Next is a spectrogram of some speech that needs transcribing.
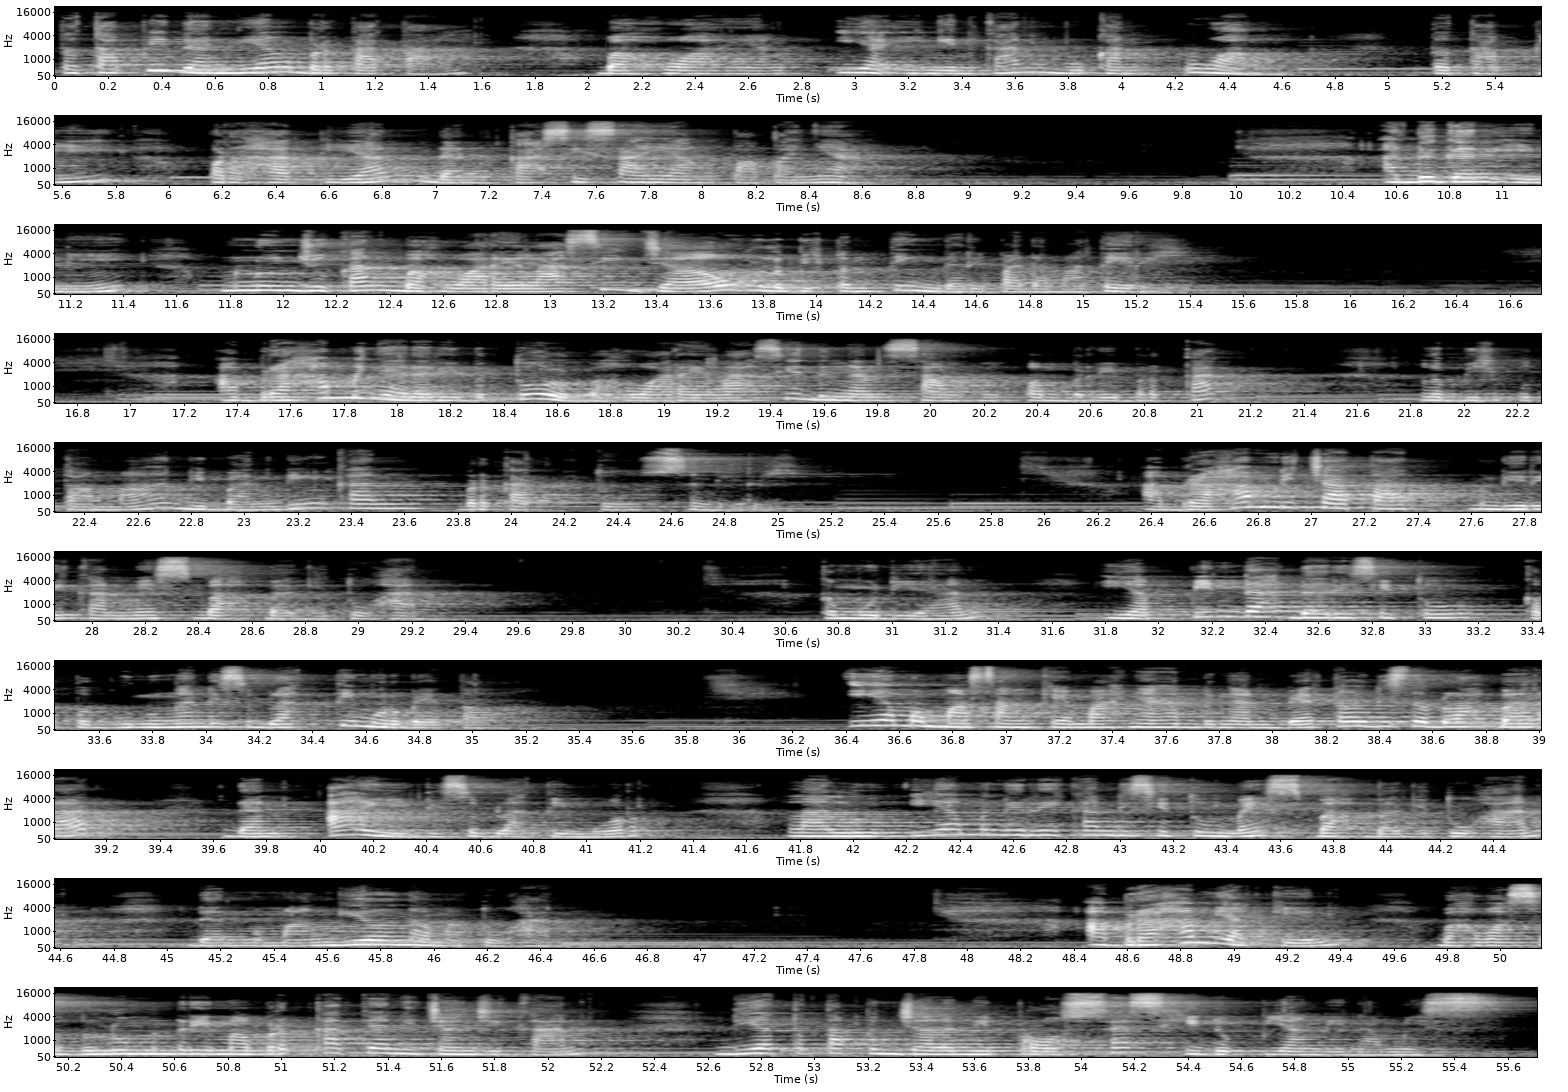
Tetapi Daniel berkata bahwa yang ia inginkan bukan uang, tetapi perhatian dan kasih sayang papanya. Adegan ini menunjukkan bahwa relasi jauh lebih penting daripada materi. Abraham menyadari betul bahwa relasi dengan sang pemberi berkat lebih utama dibandingkan berkat itu sendiri. Abraham dicatat mendirikan mesbah bagi Tuhan. Kemudian ia pindah dari situ ke pegunungan di sebelah timur Betel. Ia memasang kemahnya dengan Betel di sebelah barat dan Ai di sebelah timur, lalu ia mendirikan di situ mesbah bagi Tuhan dan memanggil nama Tuhan. Abraham yakin bahwa sebelum menerima berkat yang dijanjikan, dia tetap menjalani proses hidup yang dinamis.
